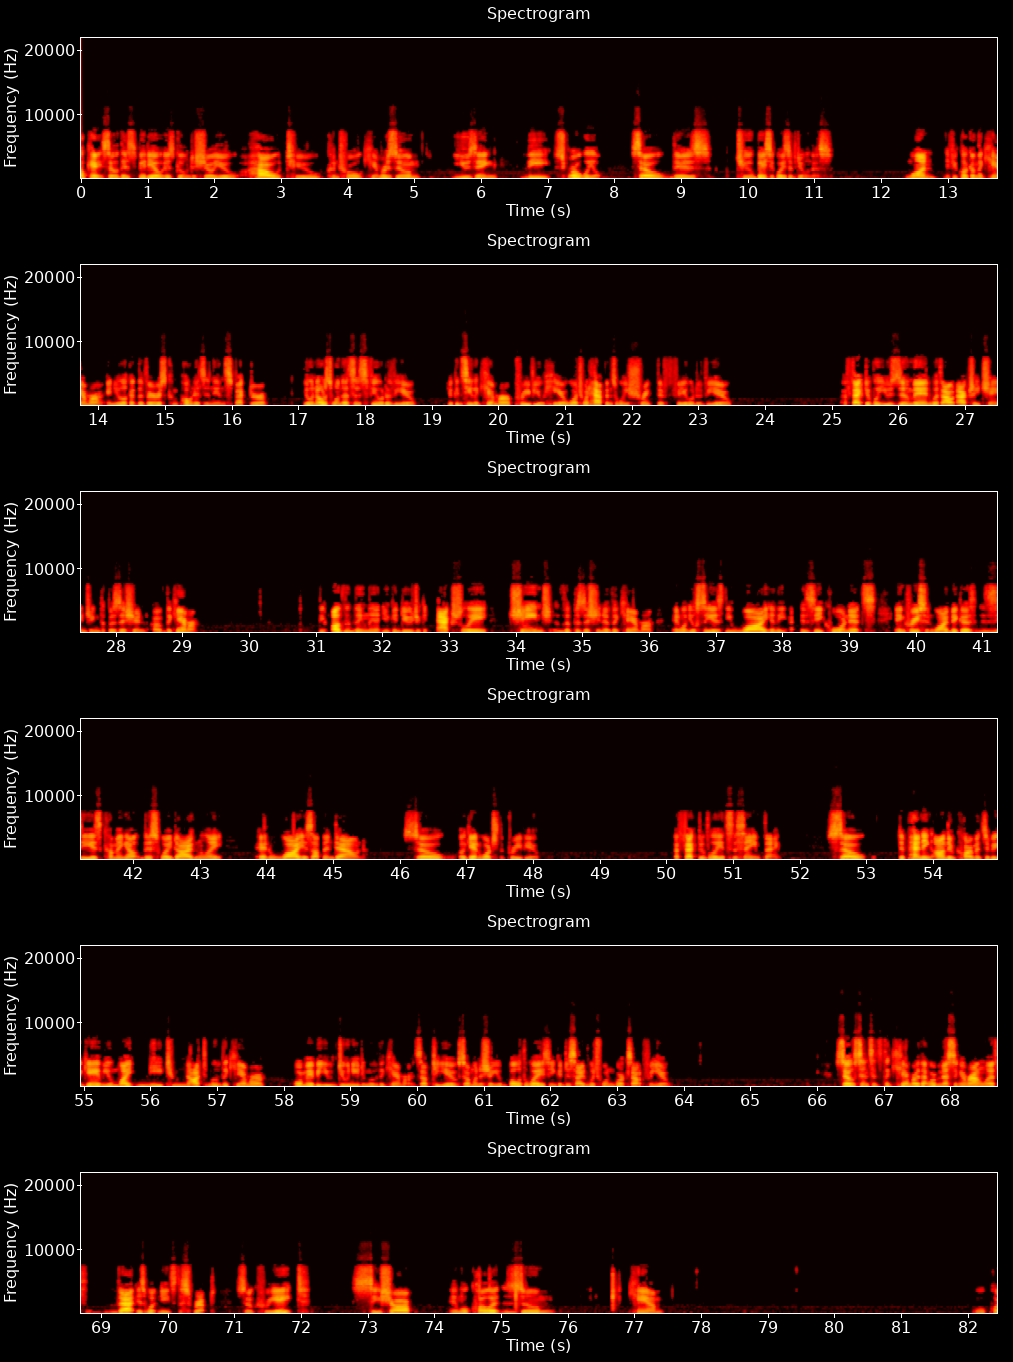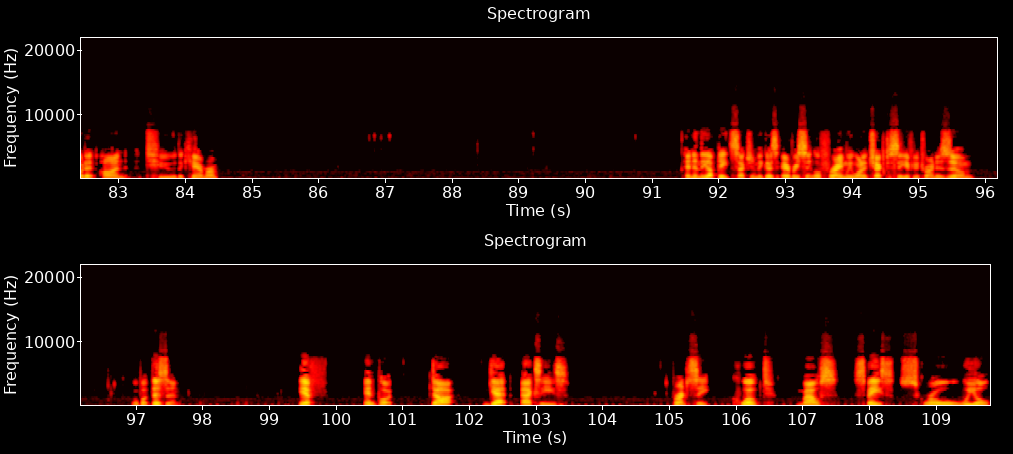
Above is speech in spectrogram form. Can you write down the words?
Okay, so this video is going to show you how to control camera zoom using the scroll wheel. So there's two basic ways of doing this. One, if you click on the camera and you look at the various components in the inspector, you'll notice one that says field of view. You can see the camera preview here. Watch what happens when we shrink the field of view. Effectively, you zoom in without actually changing the position of the camera. The other thing that you can do is you can actually change the position of the camera and what you'll see is the y and the z coordinates increasing. Why? Because z is coming out this way diagonally and y is up and down. So again, watch the preview. Effectively, it's the same thing. So depending on the requirements of your game, you might need to not move the camera or maybe you do need to move the camera. It's up to you. So I'm going to show you both ways and you can decide which one works out for you. So since it's the camera that we're messing around with, that is what needs the script. So create C sharp and we'll call it zoom cam. We'll put it on to the camera. And in the update section, because every single frame we want to check to see if you're trying to zoom, we'll put this in. If input dot get axis parenthesis quote mouse space scroll wheel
